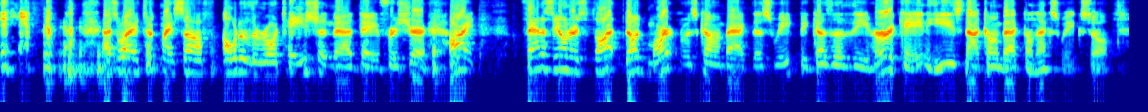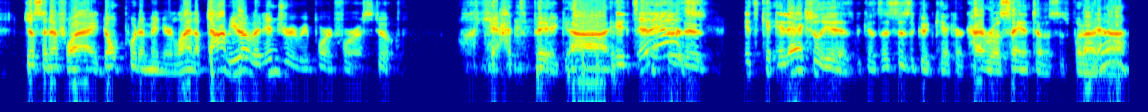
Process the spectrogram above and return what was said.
That's why I took myself out of the rotation that day for sure. All right. Fantasy owners thought Doug Martin was coming back this week because of the hurricane. He's not coming back till next week. So just an FYI, don't put him in your lineup. Tom, you have an injury report for us too. Yeah, it's big. Uh, it's It is. is- It's it actually is because this is a good kicker. Cairo Santos was put on Yeah. uh,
